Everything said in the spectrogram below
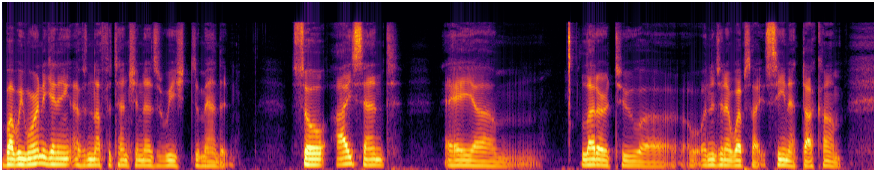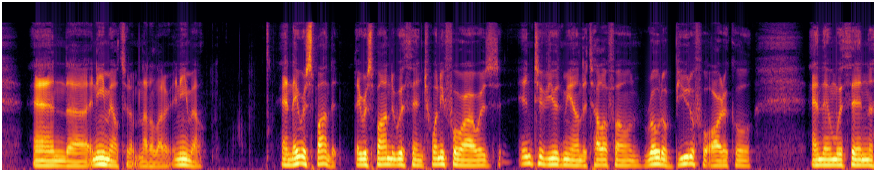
but we weren't getting enough attention as we demanded. So I sent a um, letter to uh, an internet website, cnet.com, and uh, an email to them, not a letter, an email. And they responded. They responded within 24 hours, interviewed me on the telephone, wrote a beautiful article, and then within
